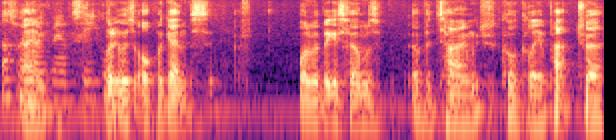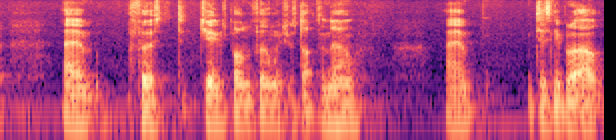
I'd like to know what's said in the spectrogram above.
That's why Um, I have a sequel. But it was up against one of the biggest films of the time, which was called Cleopatra. Um, first James Bond film, which was Doctor No. Um, Disney brought out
